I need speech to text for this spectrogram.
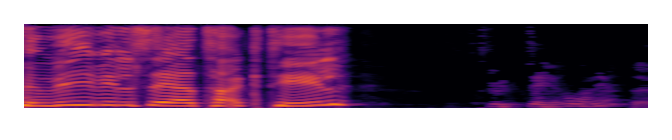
Vi vill säga tack till. Ska vi säga vad hon heter?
